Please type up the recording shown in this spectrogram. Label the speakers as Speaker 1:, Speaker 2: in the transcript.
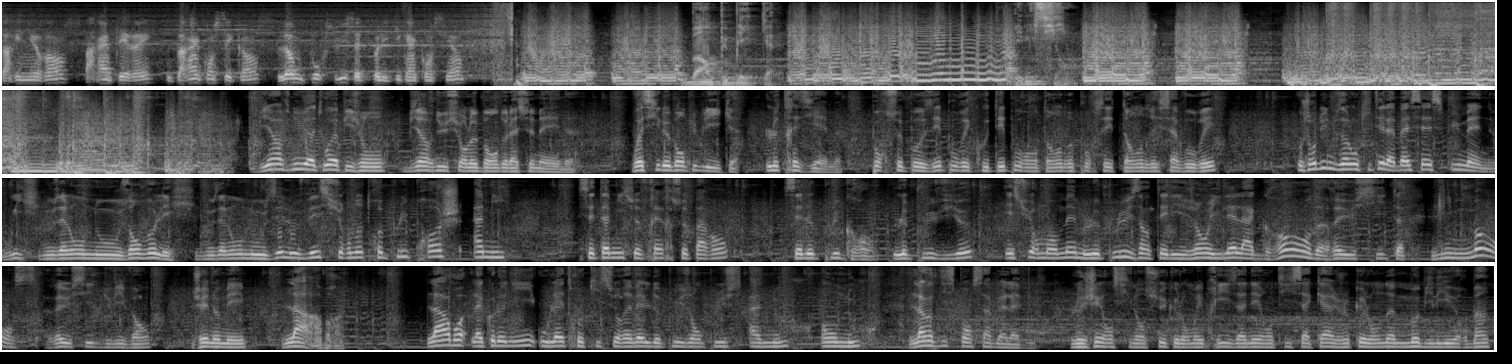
Speaker 1: Par ignorance, par intérêt ou par inconséquence, l'homme poursuit cette politique inconsciente.
Speaker 2: Banc public. Émission.
Speaker 3: Bienvenue à toi, pigeon. Bienvenue sur le banc de la semaine. Voici le banc public, le 13e, pour se poser, pour écouter, pour entendre, pour s'étendre et savourer. Aujourd'hui, nous allons quitter la bassesse humaine. Oui, nous allons nous envoler. Nous allons nous élever sur notre plus proche ami. Cet ami, ce frère, ce parent, c'est le plus grand, le plus vieux et sûrement même le plus intelligent. Il est la grande réussite, l'immense réussite du vivant. J'ai nommé l'arbre. L'arbre, la colonie ou l'être qui se révèle de plus en plus à nous, en nous, l'indispensable à la vie. Le géant silencieux que l'on méprise, anéantit sa cage que l'on nomme mobilier urbain,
